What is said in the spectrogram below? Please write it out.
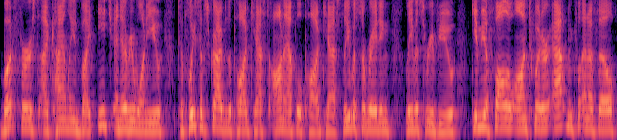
But first, I kindly invite each and every one of you to please subscribe to the podcast on Apple Podcasts. Leave us a rating, leave us a review, give me a follow on Twitter at Wingfield NFL.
